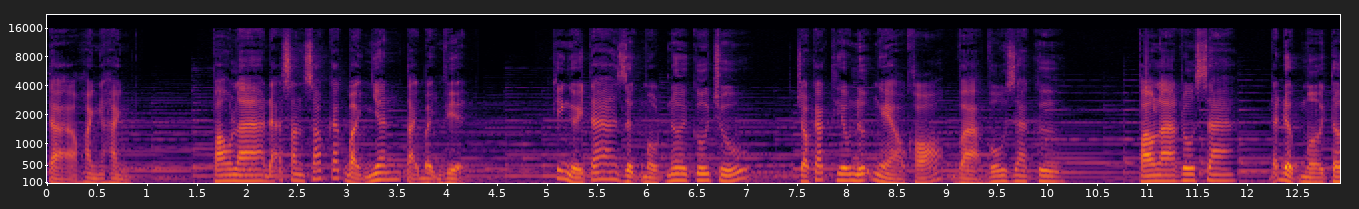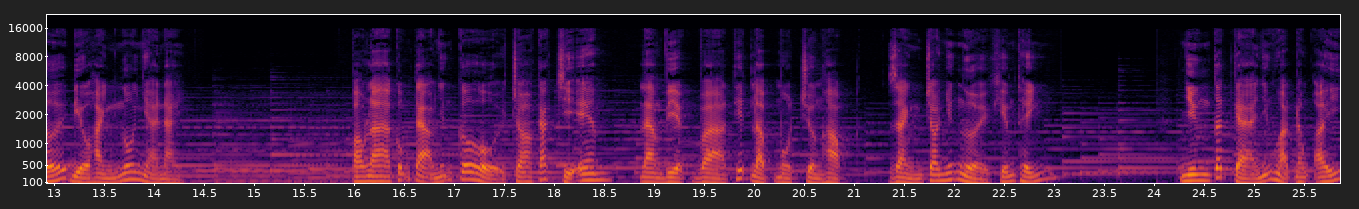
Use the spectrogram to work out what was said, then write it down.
tả hoành hành, Paula đã săn sóc các bệnh nhân tại bệnh viện. Khi người ta dựng một nơi cư trú cho các thiếu nữ nghèo khó và vô gia cư, Paula Rosa đã được mời tới điều hành ngôi nhà này. Paula cũng tạo những cơ hội cho các chị em làm việc và thiết lập một trường học dành cho những người khiếm thính. Nhưng tất cả những hoạt động ấy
